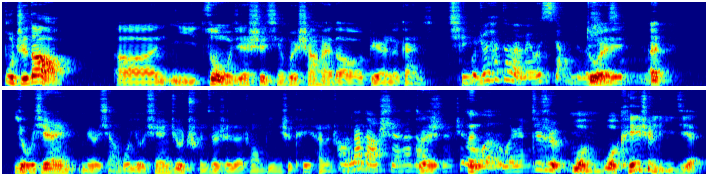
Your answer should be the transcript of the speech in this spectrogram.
不知道，呃，你做某件事情会伤害到别人的感情。我觉得他根本没有想这个事情对情，。哎，有些人没有想过，有些人就纯粹是在装逼，你是可以看得出哦来，的。那倒是，那倒是，这个我我认。就是我、嗯我可以去理解，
